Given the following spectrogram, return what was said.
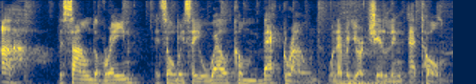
ah, the sound of rain, it's always a welcome background whenever you're chilling at home.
